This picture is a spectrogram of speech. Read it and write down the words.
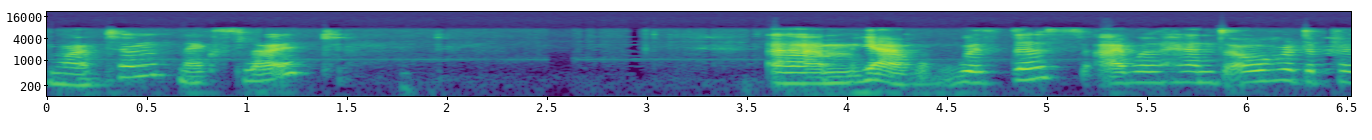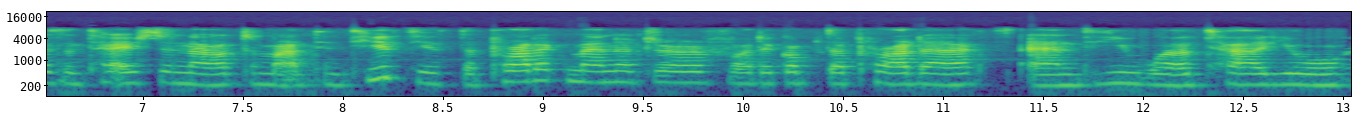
Martin, next slide. Um, yeah, with this, I will hand over the presentation now to Martin Teetz. He is the product manager for the Gupta products, and he will tell you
